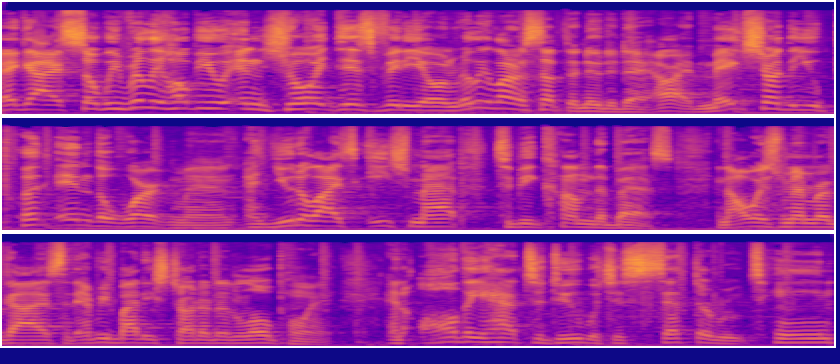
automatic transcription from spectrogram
Hey guys, so we really hope you enjoyed this video and really learned something new today. All right, make sure that you put in the work, man, and utilize each map to become the best. And always remember, guys, that everybody started at a low point, and all they had to do was just set their routine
